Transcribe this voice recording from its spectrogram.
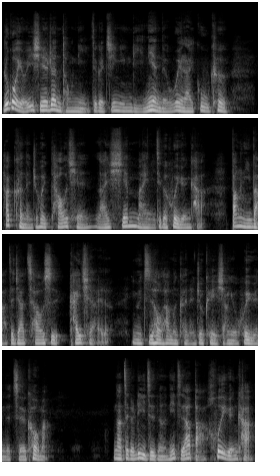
如果有一些认同你这个经营理念的未来顾客，他可能就会掏钱来先买你这个会员卡，帮你把这家超市开起来了，因为之后他们可能就可以享有会员的折扣嘛。那这个例子呢，你只要把会员卡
